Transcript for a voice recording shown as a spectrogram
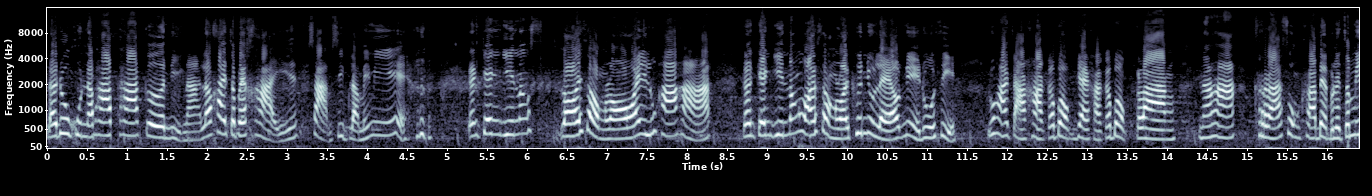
แล้วดูคุณภาพผ้าเกินอีกนะ แล้วใครจะไปขาย 30ล่ะไม่มี กางเกงยีนต้องร้อยสองร้อยลูกค้าค่ะ กางเกงยีนต้องร้อยสองร้อยขึ้นอยู่แล้ว นี่ดูสิ ลูกค้าจ๋าค่ะกระบอกใหญ่ค่ะกระบอกกลางนะคะคราส่งคราแบบเลยจะมี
